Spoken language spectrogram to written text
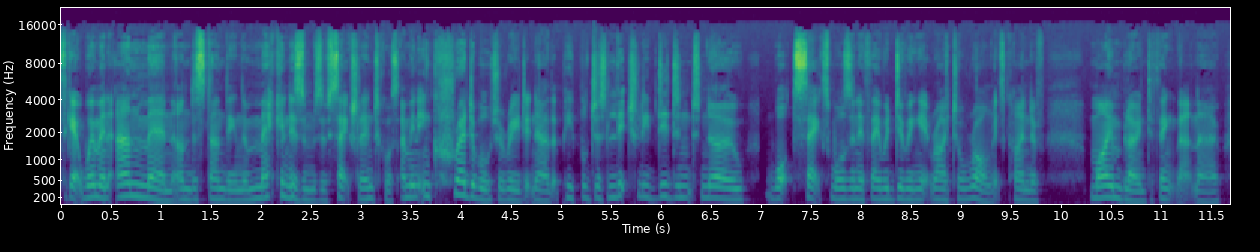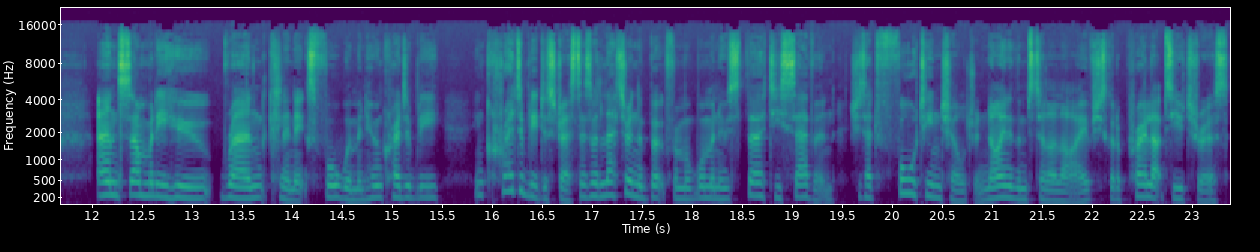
to get women and men understanding the mechanisms of sexual intercourse. I mean, incredible to read it now that people just literally didn't know what sex was and if they were doing it right or wrong. It's kind of mind blowing to think that now. and somebody who ran clinics for women who incredibly incredibly distressed. There's a letter in the book from a woman who's 37. She's had 14 children, nine of them still alive. She's got a prolapse uterus,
